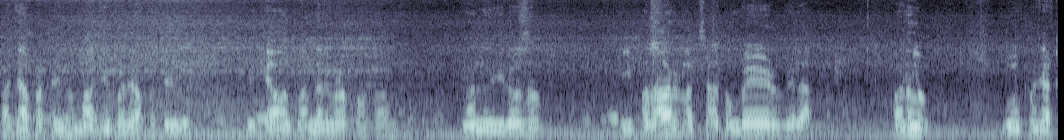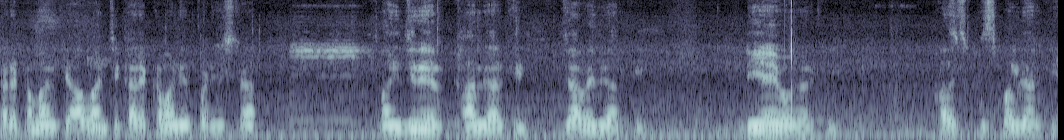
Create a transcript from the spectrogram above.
ప్రజాప్రతినిధులు మాజీ ప్రజాప్రతినిధులు విద్యావంతులు అందరినీ కూడా కోరుతా నన్ను ఈరోజు ఈ పదహారు లక్షల తొంభై ఏడు వేల పనులు భూపూజ కార్యక్రమానికి ఆహ్వానించి కార్యక్రమాన్ని ఏర్పాటు చేసిన మా ఇంజనీర్ ఖాన్ గారికి జావేద్ గారికి డిఐఓ గారికి కాలేజ్ ప్రిన్సిపల్ గారికి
